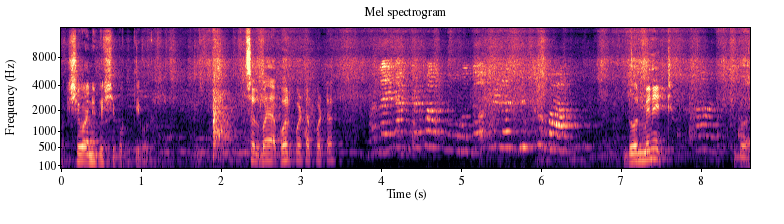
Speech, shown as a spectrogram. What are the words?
बघ शिवानी कशी बघते बघ. चल भया भर पट पट बापू दोन मिनिट जिंकू बा. दोन मिनिट. बर.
